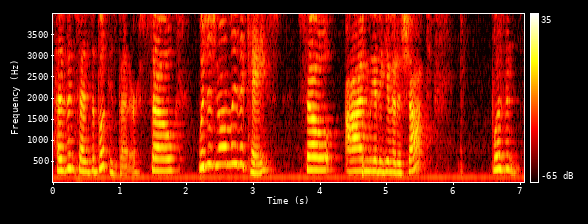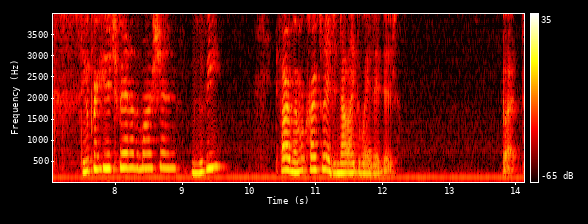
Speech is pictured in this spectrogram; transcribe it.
Husband says the book is better. So which is normally the case. So I'm going to give it a shot. Wasn't super huge fan of the Martian movie. If I remember correctly, I did not like the way it ended. But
